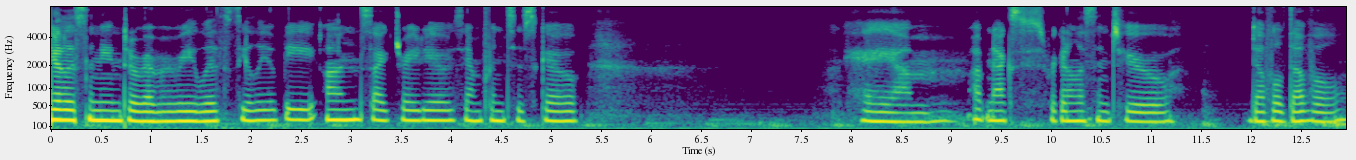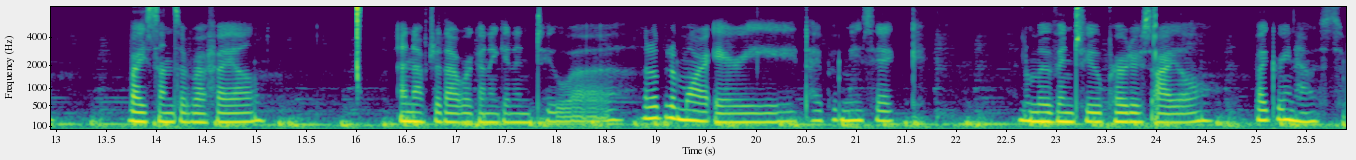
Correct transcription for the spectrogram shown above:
You're listening to Reverie with Celia B on Psyched Radio San Francisco. Okay, um, up next, we're gonna listen to Devil Devil by Sons of Raphael. And after that, we're gonna get into a little bit of more airy type of music. It'll move into Produce Isle by Greenhouse.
